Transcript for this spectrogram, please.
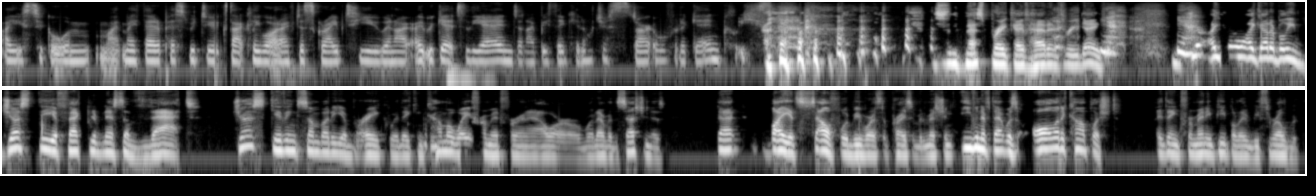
I used to go and my my therapist would do exactly what I've described to you, and I I would get to the end, and I'd be thinking, "Oh, just start over again, please." This is the best break I've had in 3 days. Yeah, yeah. I know, I gotta believe just the effectiveness of that, just giving somebody a break where they can come Mhm. away from it for an hour or whatever the session is, that by itself would be worth the price of admission, even if that was all it accomplished. I think for many people, they'd be thrilled with that.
